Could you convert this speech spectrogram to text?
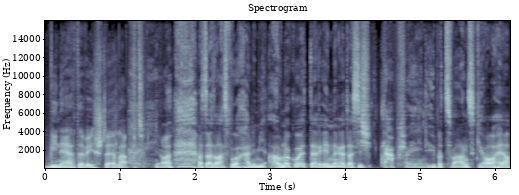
wie er den Westen erlebt. Ja, also an das Buch kann ich mich auch noch gut erinnern. Das ist, glaube ich, über 20 Jahre her.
